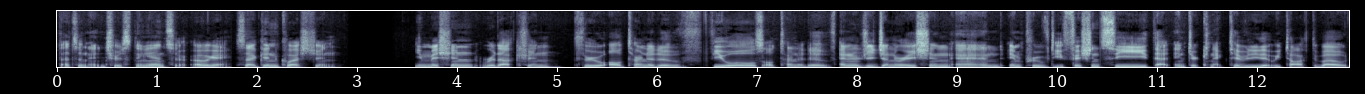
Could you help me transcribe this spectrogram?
That's an interesting answer. Okay, second question emission reduction through alternative fuels, alternative energy generation, and improved efficiency, that interconnectivity that we talked about,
